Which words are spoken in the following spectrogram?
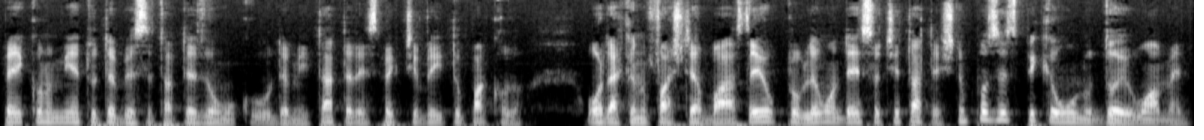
pe economie, tu trebuie să tratezi omul cu demnitate, respect ce vrei tu pe acolo. Ori dacă nu faci treaba asta, e o problemă de societate și nu poți să spui că unul, doi oameni,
